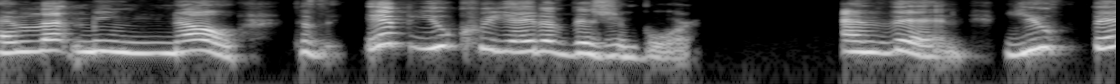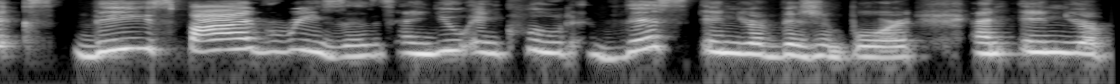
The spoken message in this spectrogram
and let me know. Because if you create a vision board and then you fix these five reasons and you include this in your vision board and in your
